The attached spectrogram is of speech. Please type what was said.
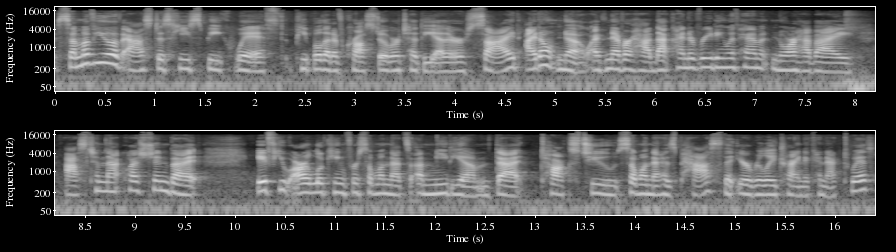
some of you have asked, does he speak with people that have crossed over to the other side? I don't know. I've never had that kind of reading with him, nor have I asked him that question, but if you are looking for someone that's a medium that talks to someone that has passed that you're really trying to connect with,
